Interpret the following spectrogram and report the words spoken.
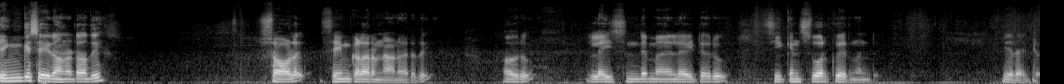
പിങ്ക് ഷെയ്ഡാണ് കേട്ടോ അത്. ഷോൾ സെയിം കളർ തന്നെയാണ് വരുന്നത്. ഒരു ലൈസിന്റെ മേലായിട്ട് ഒരു സീക്വൻസ് വർക്ക് വരുന്നുണ്ട്. ഇതായിട്ട്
